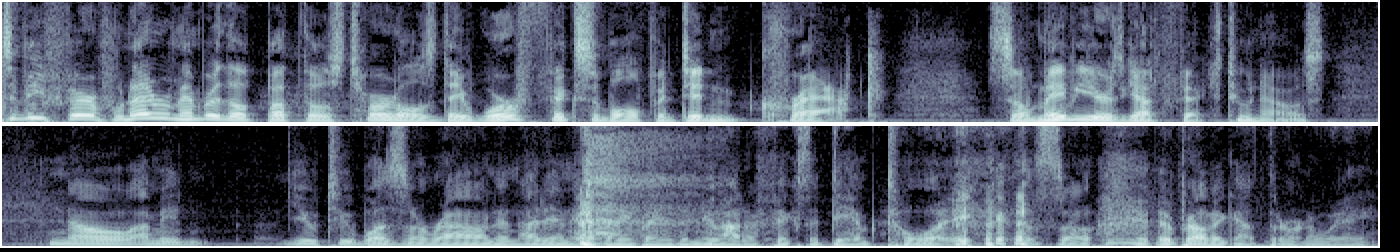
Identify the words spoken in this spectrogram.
to be fair, when I remember tho- about those turtles, they were fixable if it didn't crack. So maybe yours got fixed. Who knows? No, I mean, YouTube wasn't around, and I didn't have anybody that knew how to fix a damn toy, so it probably got thrown away.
